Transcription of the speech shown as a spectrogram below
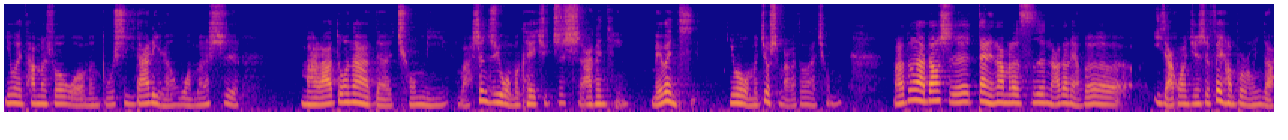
因为他们说我们不是意大利人，我们是马拉多纳的球迷，是吧？甚至于我们可以去支持阿根廷，没问题，因为我们就是马拉多纳球迷。马拉多纳当时带领那不勒斯拿到两个意甲冠军是非常不容易的，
